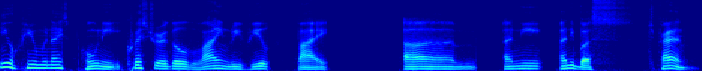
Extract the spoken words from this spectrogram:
new humanized pony equestrial line revealed by um Ani Amnibus Japan.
